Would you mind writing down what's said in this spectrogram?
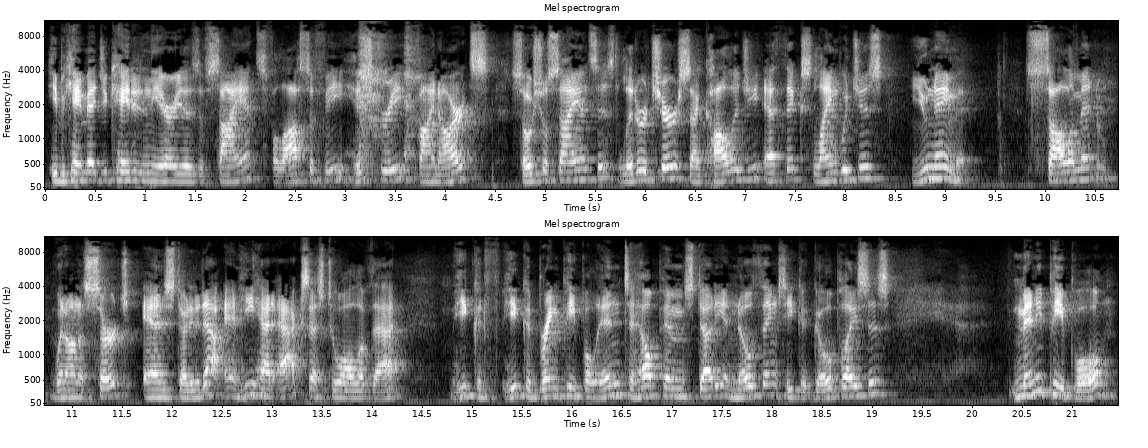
He became educated in the areas of science, philosophy, history, fine arts, social sciences, literature, psychology, ethics, languages, you name it. Solomon went on a search and studied it out, and he had access to all of that. He could, he could bring people in to help him study and know things. He could go places. Many people,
